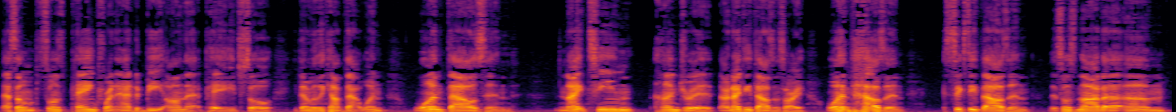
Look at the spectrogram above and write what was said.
That's someone, someone's paying for an ad to be on that page. So you don't really count that one. 1,000, 1,900, or 19,000, sorry, 1,000, 60,000. This one's not a, um,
